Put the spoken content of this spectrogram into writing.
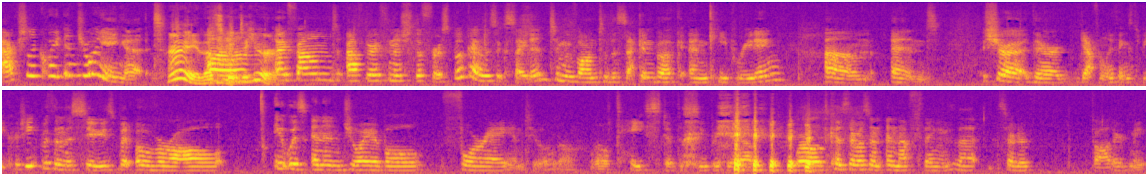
actually quite enjoying it. hey, that's good to Um, hear. I found after I finished the first book, I was excited to move on to the second book and keep reading. Um, and sure, there are definitely things to be critiqued within this series, but overall, it was an enjoyable foray into a little, little taste of the superhero world because there wasn't enough things that sort of bothered me.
